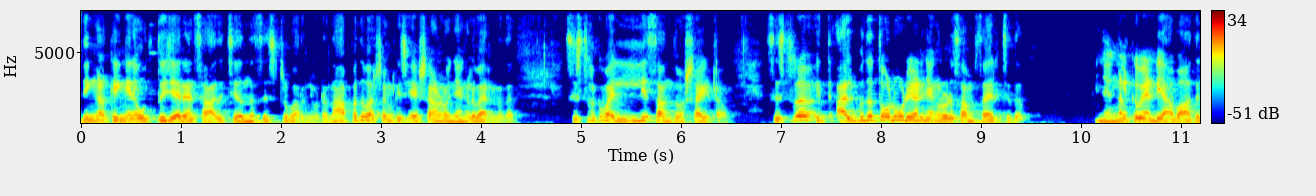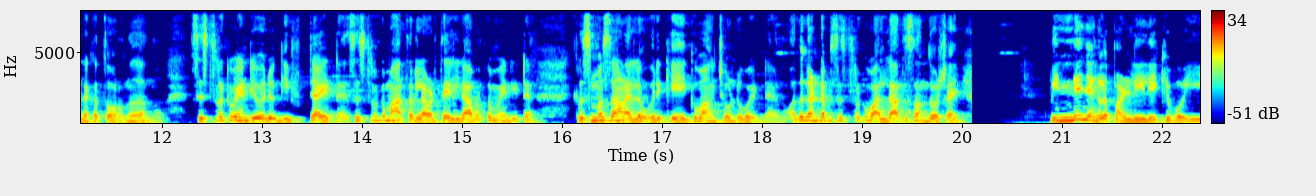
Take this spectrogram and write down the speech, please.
നിങ്ങൾക്ക് ഇങ്ങനെ ഒത്തുചേരാൻ സാധിച്ചതെന്ന് സിസ്റ്റർ പറഞ്ഞു കേട്ടോ. നാൽപ്പത് വർഷങ്ങൾക്ക് ശേഷമാണല്ലോ ഞങ്ങൾ വരുന്നത് സിസ്റ്റർക്ക് വലിയ സന്തോഷമായിട്ടോ സിസ്റ്റർ അത്ഭുതത്തോടു കൂടിയാണ് ഞങ്ങളോട് സംസാരിച്ചത്. ഞങ്ങൾക്ക് വേണ്ടി ആ വാതിലൊക്കെ തുറന്നു തന്നു. സിസ്റ്റർക്ക് വേണ്ടി ഒരു ഗിഫ്റ്റായിട്ട് സിസ്റ്റർക്ക് മാത്രമല്ല അവിടുത്തെ എല്ലാവർക്കും വേണ്ടിയിട്ട് ക്രിസ്മസ് ആണല്ലോ ഒരു കേക്ക് വാങ്ങിച്ചുകൊണ്ട് പോയിട്ടുണ്ടായിരുന്നു. അത് കണ്ടപ്പോൾ സിസ്റ്റർക്ക് വല്ലാത്ത സന്തോഷമായി പിന്നെ ഞങ്ങൾ പള്ളിയിലേക്ക് പോയി.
